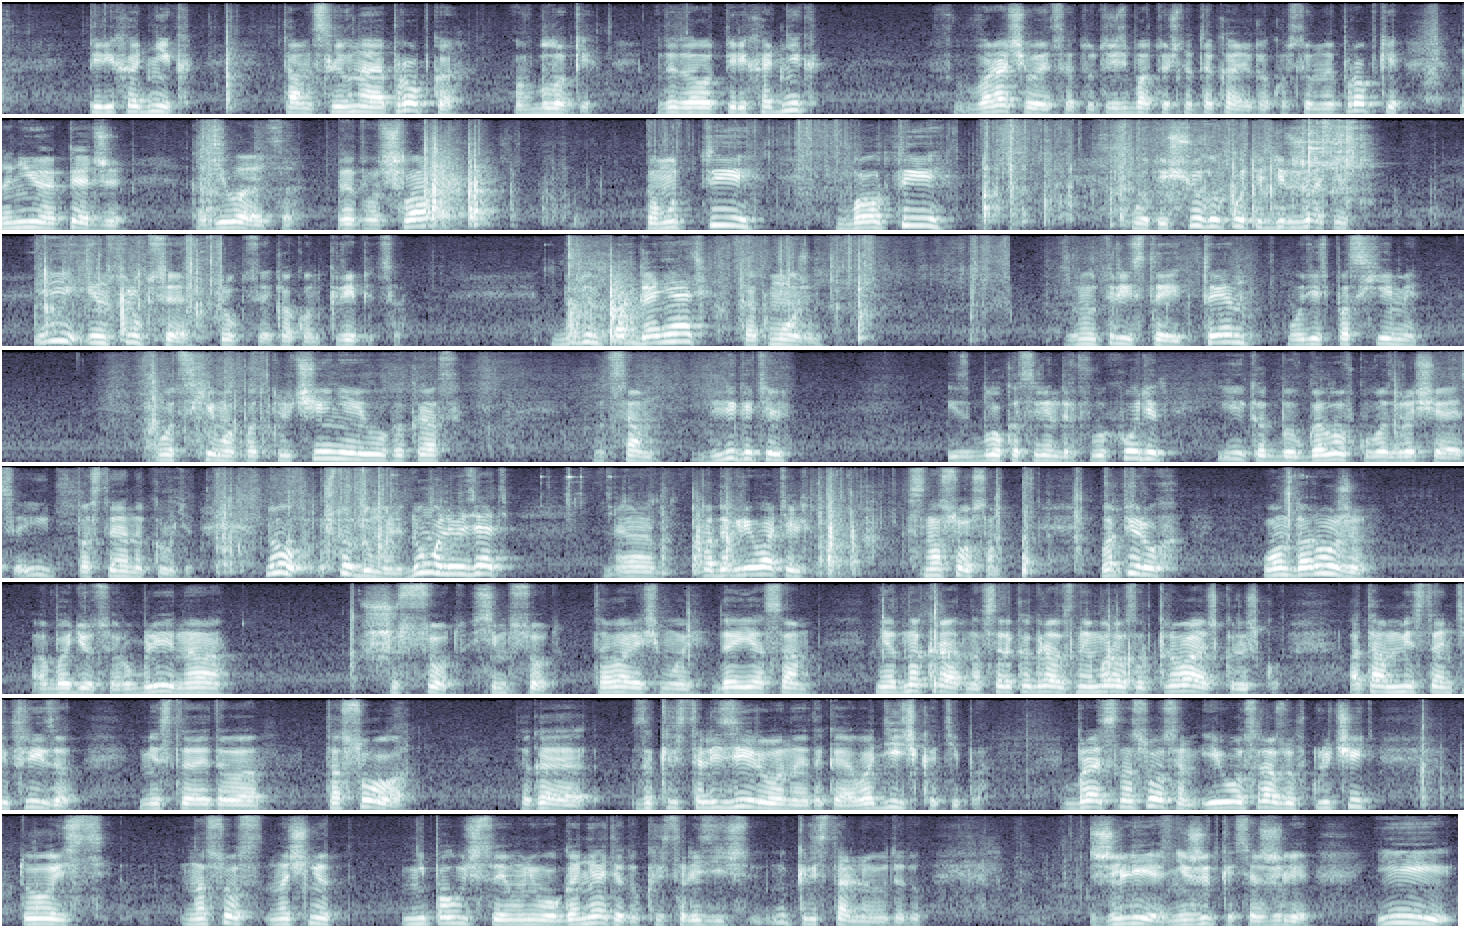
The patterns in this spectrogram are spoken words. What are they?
переходник, там сливная пробка в блоке. Вот это вот переходник вворачивается, тут резьба точно такая же, как у сливной пробки. На нее опять же одевается этот вот шланг, комуты, болты, вот еще какой-то держатель и инструкция, инструкция, как он крепится. Будем подгонять, как можем. Внутри стоит тен, вот здесь по схеме. Вот схема подключения его как раз вот сам двигатель из блока цилиндров выходит и как бы в головку возвращается и постоянно крутит. Ну, что думали? Думали взять э, подогреватель с насосом. Во-первых, он дороже обойдется рублей на 600-700. Товарищ мой, да и я сам неоднократно в 40-градусный мороз открываешь крышку, а там вместо антифриза, вместо этого тосола, такая закристаллизированная такая водичка типа. Брать с насосом и его сразу включить, то есть насос начнет, не получится у него гонять эту кристаллизическую, ну, кристальную вот эту желе, не жидкость, а желе. И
